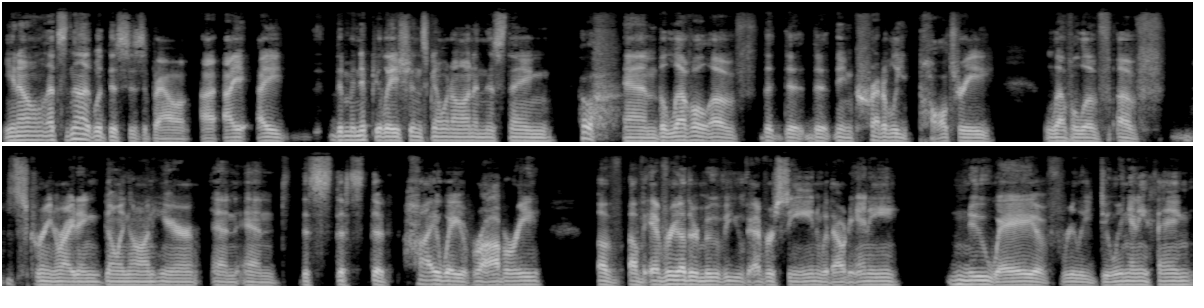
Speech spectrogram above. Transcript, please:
you know that's not what this is about. I i, I the manipulations going on in this thing and the level of the the the, the incredibly paltry level of of screenwriting going on here and and this this the highway robbery of of every other movie you've ever seen without any new way of really doing anything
